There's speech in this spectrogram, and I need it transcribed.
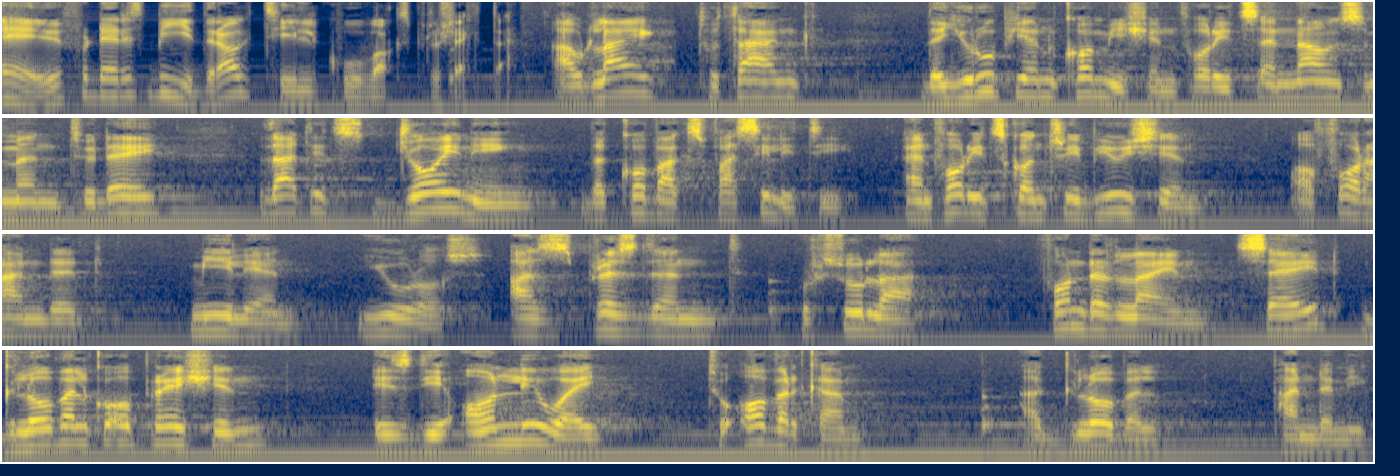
EU for deres bidrag til Covax-prosjektet. Like the European Commission for its announcement today that it's joining the COVAX facility and for its contribution of 400 million euros. As President Ursula von der Leyen said, global cooperation is the only way to overcome a global pandemic.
